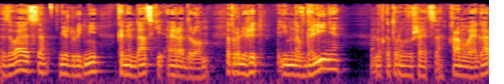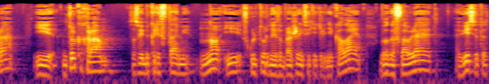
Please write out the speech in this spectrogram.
называется между людьми комендантский аэродром, который лежит именно в долине, над которым возвышается храмовая гора. И не только храм со своими крестами, но и скульптурное изображение святителя Николая благословляет весь этот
